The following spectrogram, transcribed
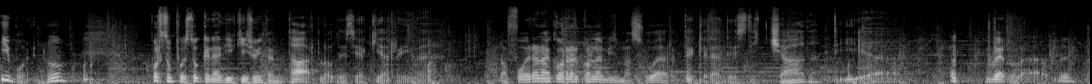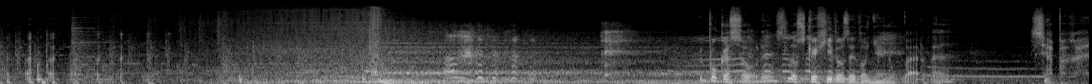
Y bueno, por supuesto que nadie quiso intentarlo desde aquí arriba. No fueran a correr con la misma suerte que la desdichada tía. ¿Verdad? En pocas horas, los quejidos de Doña Lugarda se apagaron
